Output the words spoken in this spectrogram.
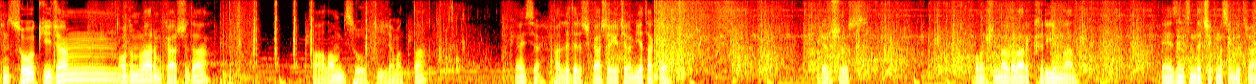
Şimdi soğuk yiyeceğim. Odun var mı karşıda? Sağlam bir soğuk yiyeceğim hatta. Neyse hallederiz. Şu karşıya geçelim. Bir yataklayalım. Görüşürüz. Oğlum şunları da bari kırayım lan. Benzin içinde çıkmasın lütfen.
